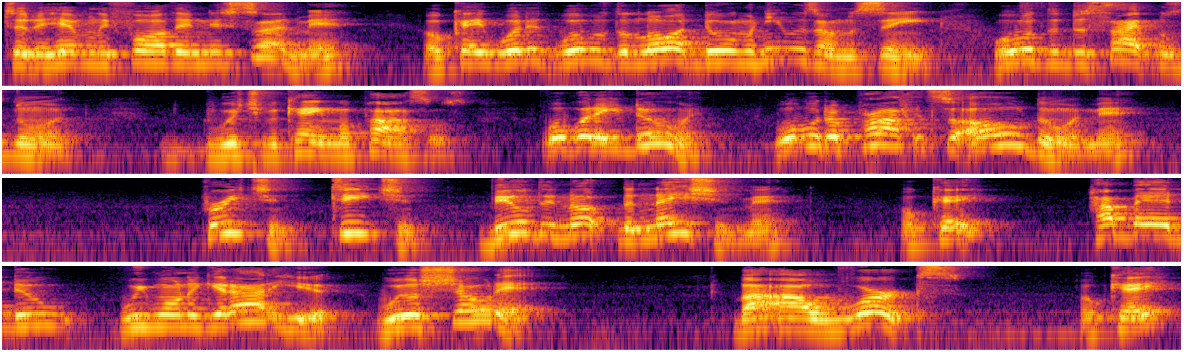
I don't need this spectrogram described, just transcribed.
to the heavenly father and his son man okay? What, is, what was the lord doing when he was on the scene? What was the disciples doing which became apostles? What were they doing? What were the prophets of old doing man? Preaching teaching building up the nation man Okay? How bad do we want to get out of here? We'll show that by our works. Okay?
